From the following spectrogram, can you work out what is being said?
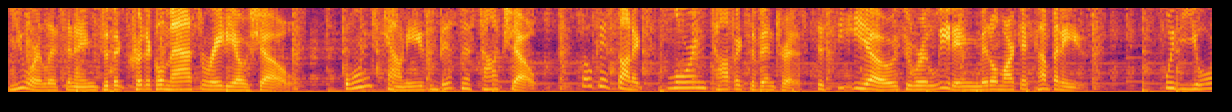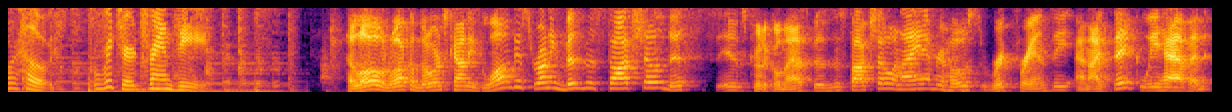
You are listening to the Critical Mass Radio Show, Orange County's business talk show, focused on exploring topics of interest to CEOs who are leading middle market companies. With your host, Richard Franzi. Hello and welcome to Orange County's longest running business talk show. This is Critical Mass Business Talk Show, and I am your host, Rick Franzi. And I think we have an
